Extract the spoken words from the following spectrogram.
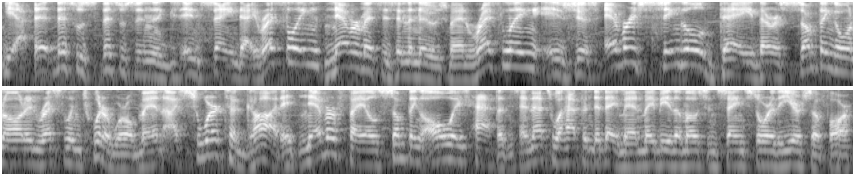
yeah, th this was this was an insane day. Wrestling never misses in the news, man. Wrestling is just every single day there is something going on in wrestling Twitter world, man. I swear to God, it never fails. Something always happens, and that's what happened today, man. Maybe the most insane story of the year so far.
